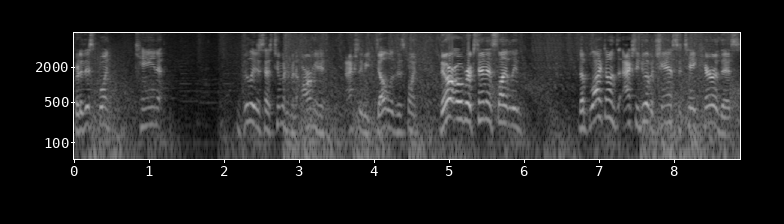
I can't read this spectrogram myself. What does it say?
But at this point, Cane really just has too much of an army to actually be dealt with at this point. They are overextended slightly. The Black Dawns actually do have a chance to take care of this.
